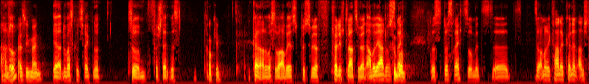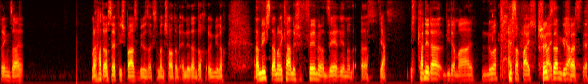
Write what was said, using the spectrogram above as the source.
Hallo? Weißt du, ich meine? Ja, du warst kurz weg, nur zum Verständnis. Okay. Keine Ahnung, was da war, aber jetzt bist du wieder völlig klar zu hören. Aber ja, du hast Super. recht. Du hast, du hast recht, so mit äh, so Amerikaner können anstrengend sein man hat auch sehr viel Spaß, wie du sagst, und man schaut am Ende dann doch irgendwie noch am liebsten amerikanische Filme und Serien und äh, ja. Ich kann dir da wieder mal nur einfach beispielsweise. Schön zusammengefasst, ja. ja.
